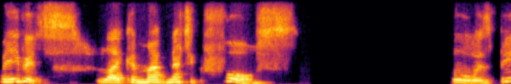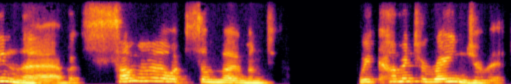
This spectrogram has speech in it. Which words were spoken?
Maybe it's like a magnetic force always been there, but somehow at some moment we come into range of it.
